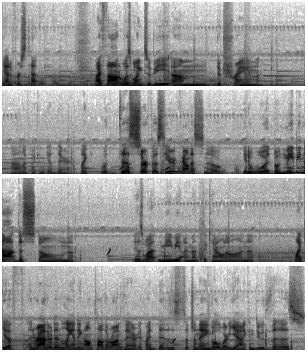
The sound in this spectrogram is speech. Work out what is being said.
Yeah, the first step. I thought was going to be, um, the train. I don't know if I can get there. Like, would this surface here count as snow? It would, but maybe not the stone is what maybe I meant to count on. Like if, and rather than landing on top of the rock there, if I did such an angle where, yeah, I can do this.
